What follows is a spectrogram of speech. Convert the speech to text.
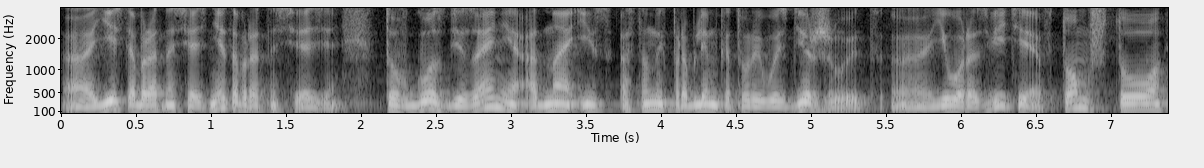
э, есть обратная связь, нет обратной связи, то в госдизайне одна из основных проблем, которые его сдерживают, э, его развитие, в том, что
